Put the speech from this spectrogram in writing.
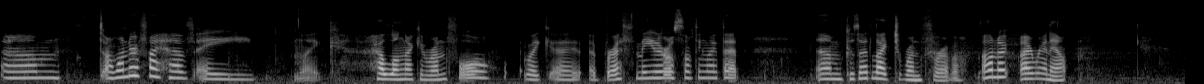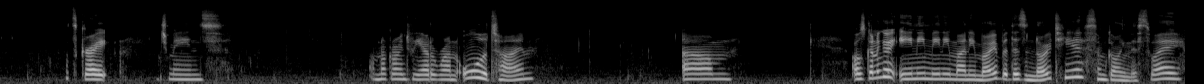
Um, I wonder if I have a, like, how long I can run for? Like a, a breath meter or something like that? Um, because I'd like to run forever. Oh no, I ran out. That's great. Which means I'm not going to be able to run all the time. Um, I was going to go eeny, meeny, miny, mo, but there's a note here, so I'm going this way.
